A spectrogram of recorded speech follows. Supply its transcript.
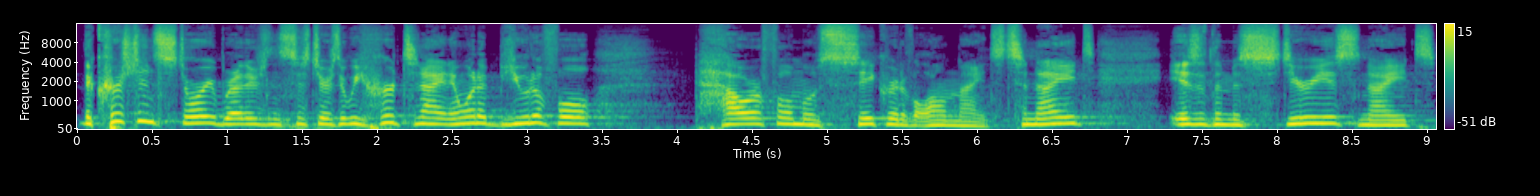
The Christian story, brothers and sisters, that we heard tonight, and what a beautiful, powerful, most sacred of all nights. Tonight is the mysterious night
